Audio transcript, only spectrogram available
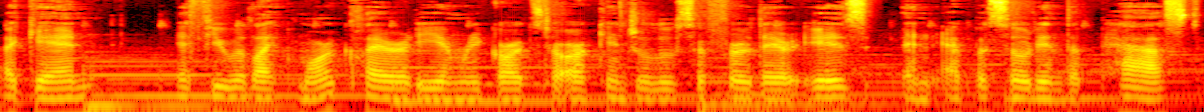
Again, if you would like more clarity in regards to Archangel Lucifer, there is an episode in the past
